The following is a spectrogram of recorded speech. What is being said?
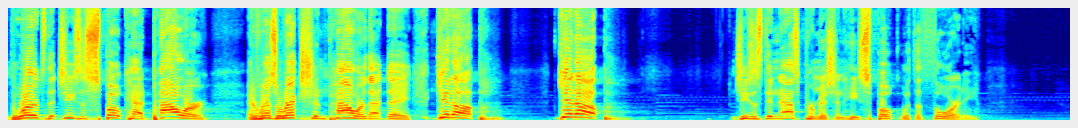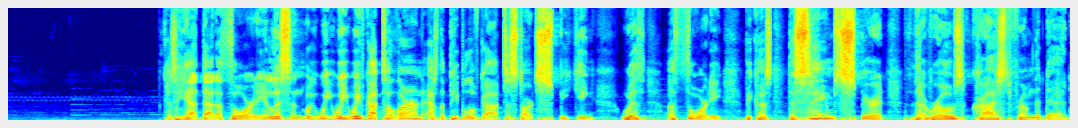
The words that Jesus spoke had power and resurrection power that day. Get up. Get up. Jesus didn't ask permission, he spoke with authority. Because he had that authority. And listen, we, we, we've got to learn as the people of God to start speaking with authority because the same spirit that rose Christ from the dead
